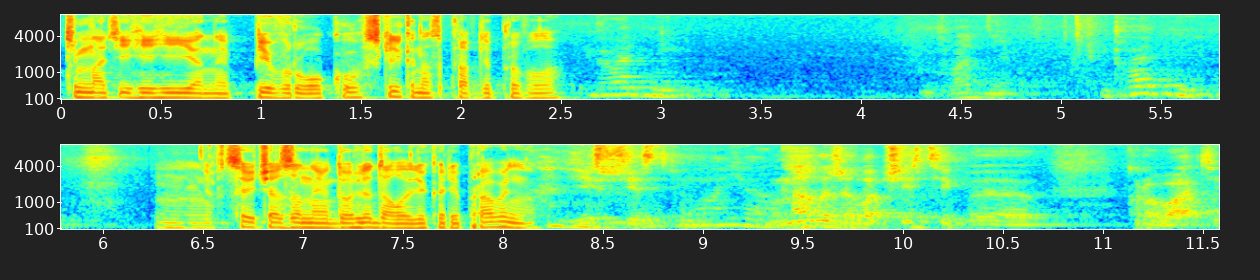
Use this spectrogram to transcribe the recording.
кімнаті гігієни півроку. Скільки насправді провела? Два дні. Два дні. Два дні. В цей час за нею доглядали лікарі, правильно? Естественно. Ну? Вона лежала в чистій е, кроваті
